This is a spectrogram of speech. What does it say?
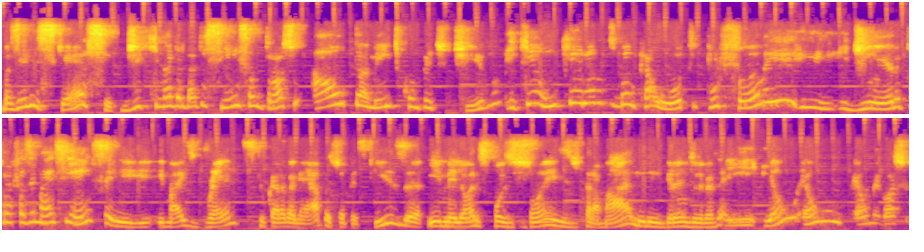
mas ele esquece de que, na verdade, a ciência é um troço altamente competitivo e que é um querendo desbancar o outro por fama e, e, e dinheiro para fazer mais ciência e, e, mais grants que o cara vai ganhar para sua pesquisa e melhores posições de trabalho em grandes universidades. E, é, um, é, um, é um negócio,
